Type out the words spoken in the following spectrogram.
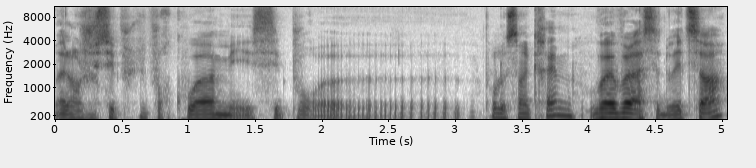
alors je sais plus pourquoi, mais c'est pour, euh, pour le 5 crème. Ouais, voilà, ça doit être ça.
